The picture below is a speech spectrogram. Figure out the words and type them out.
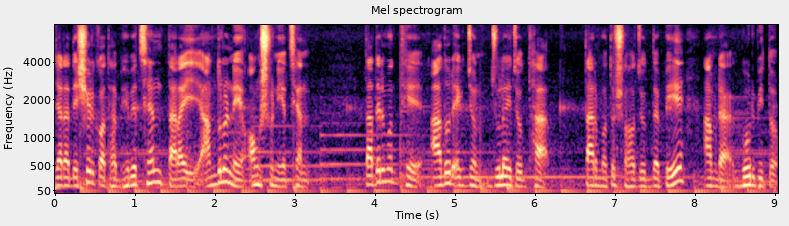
যারা দেশের কথা ভেবেছেন, তারাই আন্দোলনে অংশ নিয়েছেন। তাদের মধ্যে আদর একজন জুলাই যোদ্ধা। তার মতো সহযোদ্ধা পেয়ে আমরা গর্বিত।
